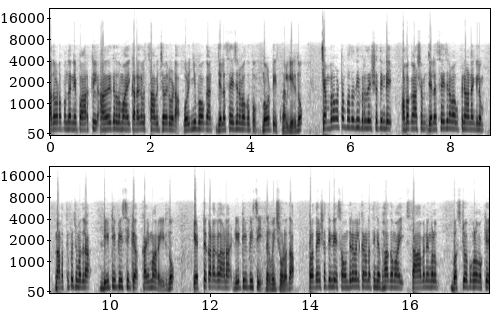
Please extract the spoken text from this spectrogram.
അതോടൊപ്പം തന്നെ പാർക്കിൽ അനധികൃതമായി കടകൾ സ്ഥാപിച്ചവരോട് ഒഴിഞ്ഞു പോകാൻ ജലസേചന വകുപ്പും നോട്ടീസ് നൽകിയിരുന്നു. ചമ്പ്രവട്ടം പദ്ധതി പ്രദേശത്തിന്റെ അവകാശം ജലസേചന വകുപ്പിനാണെങ്കിലും നടത്തിപ്പ് ചുമതല ഡി ടി പി സിക്ക് കൈമാറിയിരുന്നു. എട്ട് കടകളാണ് ഡി ടി പി സി നിർമ്മിച്ചിട്ടുള്ളത്. പ്രദേശത്തിന്റെ സൗന്ദര്യവൽക്കരണത്തിന്റെ ഭാഗമായി സ്ഥാപനങ്ങളും ബസ് സ്റ്റോപ്പുകളും ഒക്കെ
